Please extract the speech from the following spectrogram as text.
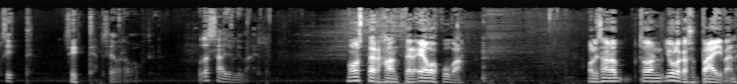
Sitten, sitten. seuraava uutinen. Ota sä Joni välillä. Monster Hunter-elokuva oli saanut tuon julkaisupäivän.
